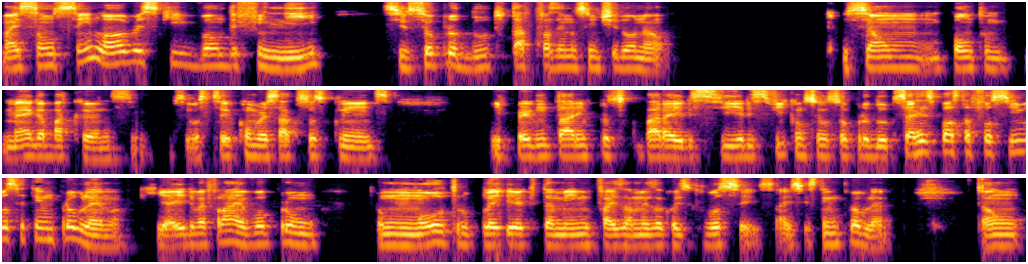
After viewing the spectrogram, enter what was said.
mas são 100 lovers que vão definir se o seu produto está fazendo sentido ou não. Isso é um ponto mega bacana, assim. Se você conversar com seus clientes e perguntarem para eles se eles ficam sem o seu produto, se a resposta for sim, você tem um problema. Que aí ele vai falar, ah, eu vou para um, um outro player que também faz a mesma coisa que vocês. Aí vocês têm um problema. Então,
